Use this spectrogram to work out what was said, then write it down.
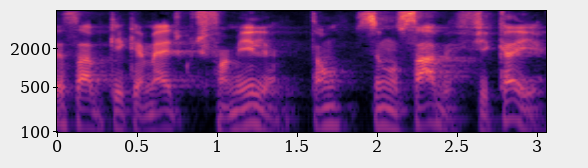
Você sabe o que é médico de família? Então, se não sabe, fica aí.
